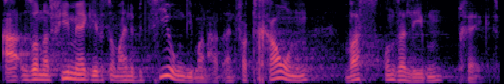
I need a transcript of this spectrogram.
ah, sondern vielmehr geht es um eine Beziehung, die man hat, ein Vertrauen, was unser Leben prägt.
